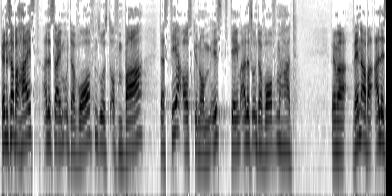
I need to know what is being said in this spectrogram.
Wenn es aber heißt, alles sei ihm unterworfen, so ist offenbar, dass der ausgenommen ist, der ihm alles unterworfen hat. Wenn, man, wenn aber alles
